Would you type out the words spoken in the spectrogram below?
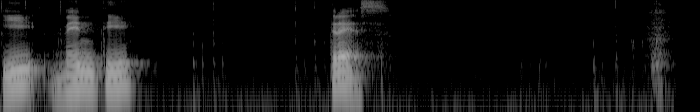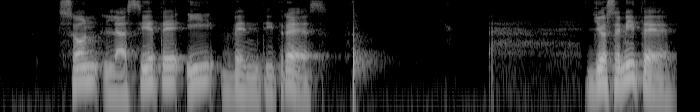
y 23. Son las 7 y 23. Yosemite,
